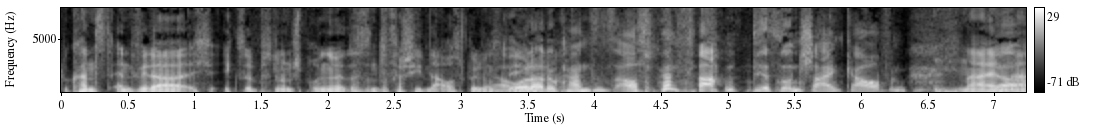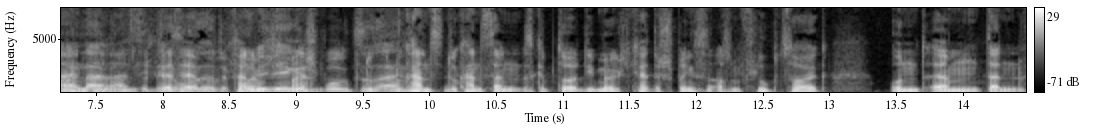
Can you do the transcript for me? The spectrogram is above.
Du kannst entweder ich, XY-Sprünge, das sind so verschiedene Ja, Ausbildungswege. oder du kannst ins Ausland fahren und dir so einen Schein kaufen. nein, Ja, nein, nein, nein. Ich den ja ohne vernünftig je machen. gesprungen zu du, sein. du kannst, du kannst dann, es gibt so die Möglichkeit, du springst dann aus dem Flugzeug und ähm, dann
